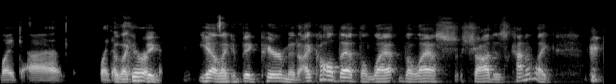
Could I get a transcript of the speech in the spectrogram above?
like uh like a like a big yeah like a big pyramid. I called that the la- the last shot is kind of like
